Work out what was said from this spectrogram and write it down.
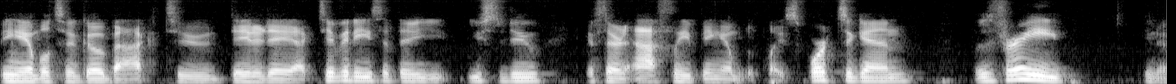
being able to go back to day-to-day activities that they used to do. If they're an athlete, being able to play sports again. It was very, you know,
